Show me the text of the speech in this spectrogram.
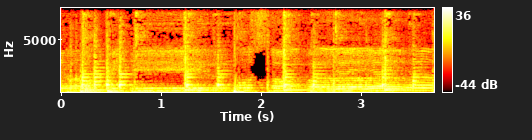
Yeah, yeah, Mustafa. Ya ya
